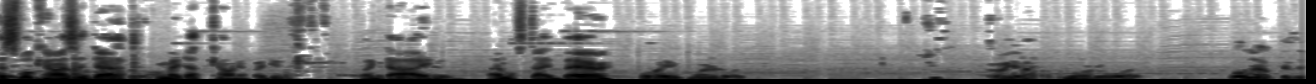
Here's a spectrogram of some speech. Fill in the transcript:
this will count as a death for my death count if I do, like, die. I almost died there. Well, I wanted to, like. Oh, yeah. You wanted to what? Well, no, because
